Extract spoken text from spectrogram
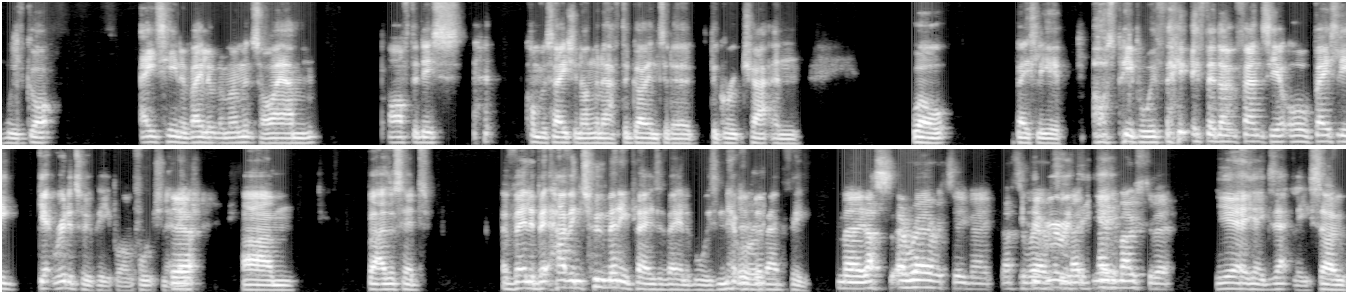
We've got 18 available at the moment, so I am after this conversation, I'm going to have to go into the the group chat and well, basically ask people if they if they don't fancy it, or basically get rid of two people. Unfortunately, Yeah. um, but as I said, available having too many players available is never Yeah. a bad thing. Mate, that's a rarity, mate. That's a It's a rarity. rarity, Make, yeah. make the most of it. Yeah, yeah, exactly. So,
